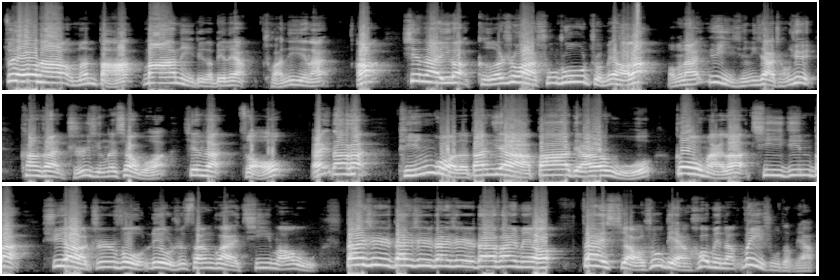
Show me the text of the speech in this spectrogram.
最后呢，我们把 money 这个变量传递进来。好，现在一个格式化输出准备好了，我们来运行一下程序，看看执行的效果。现在走，哎，大家看，苹果的单价八点五。购买了七斤半，需要支付六十三块七毛五。但是，但是，但是，大家发现没有，在小数点后面的位数怎么样？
